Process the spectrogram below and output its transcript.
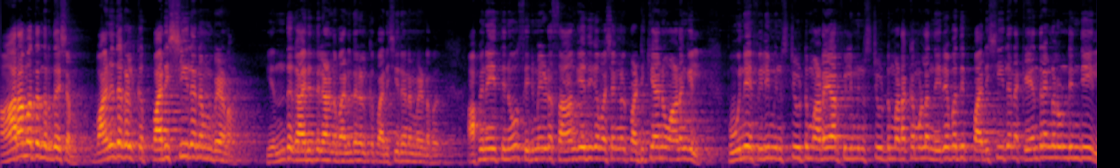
ആറാമത്തെ നിർദ്ദേശം വനിതകൾക്ക് പരിശീലനം വേണം. എന്ത് കാര്യത്തിലാണ് വനിതകൾക്ക് പരിശീലനം വേണ്ടത്? അഭിനയത്തിനോ സിനിമയുടെ സാങ്കേതിക വശങ്ങൾ പഠിക്കാനോ ആണെങ്കിൽ പൂനെ ഫിലിം ഇൻസ്റ്റിറ്റ്യൂട്ടും അടയാർ ഫിലിം ഇൻസ്റ്റിറ്റ്യൂട്ടും അടക്കമുള്ള നിരവധി പരിശീലന കേന്ദ്രങ്ങളുണ്ട് ഇന്ത്യയിൽ.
